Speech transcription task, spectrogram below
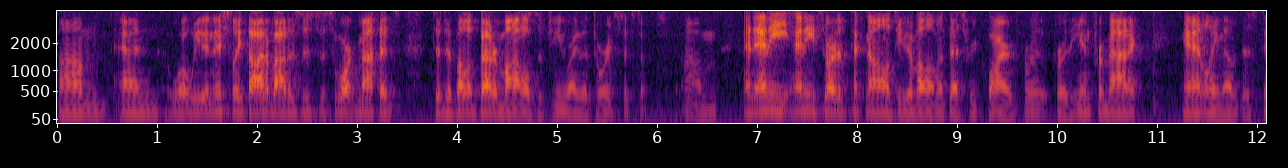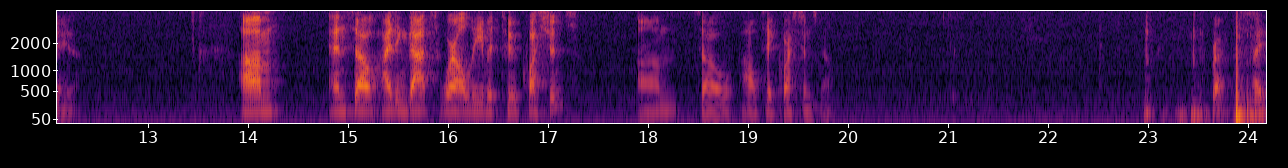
Um, and what we initially thought about is just to support methods to develop better models of gene regulatory systems. Um, and any, any sort of technology development that's required for, for the informatic handling of this data. Um, and so I think that's where I'll leave it to questions. Um, so I'll take questions now. Brett. I,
